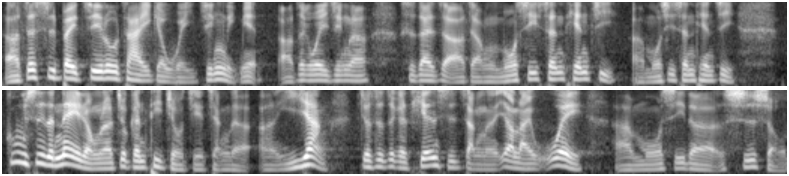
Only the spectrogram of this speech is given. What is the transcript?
啊，这是被记录在一个伪经里面啊。这个伪经呢，是在这啊讲摩西升天记啊，摩西升天记故事的内容呢，就跟第九节讲的呃一样，就是这个天使长呢要来为啊摩西的尸首，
